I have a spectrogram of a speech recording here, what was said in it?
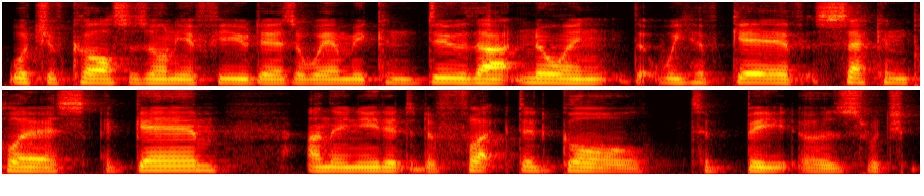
which of course is only a few days away, and we can do that knowing that we have gave second place a game, and they needed a deflected goal to beat us, which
